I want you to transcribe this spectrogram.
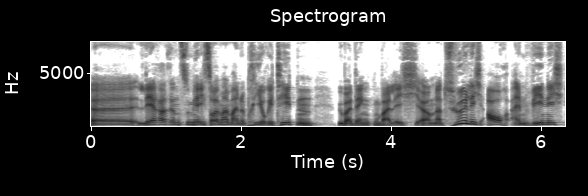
äh, Lehrerin zu mir, ich soll mal meine Prioritäten überdenken, weil ich ähm, natürlich auch ein wenig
